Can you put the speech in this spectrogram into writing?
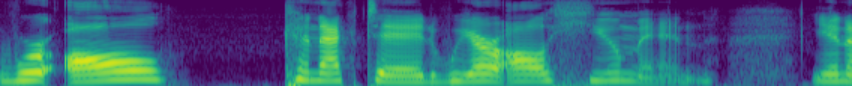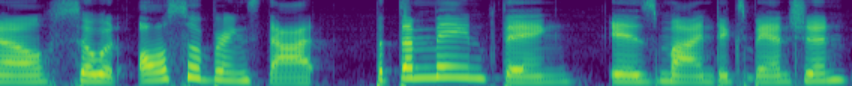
we're all connected, we are all human, you know? So it also brings that. But the main thing is mind expansion.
